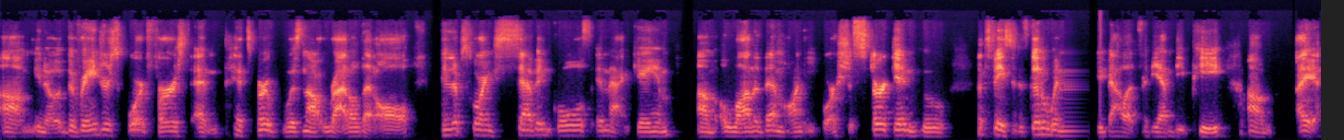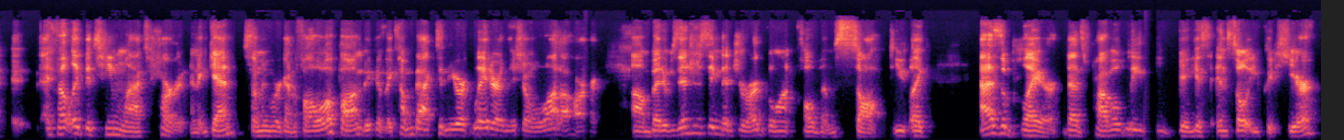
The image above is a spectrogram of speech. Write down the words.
Um, you know, the Rangers scored first, and Pittsburgh was not rattled at all. Ended up scoring seven goals in that game. Um, a lot of them on Igor Shesterkin, who, let's face it, is going to win the ballot for the MVP. Um, I, I felt like the team lacked heart. And again, something we're going to follow up on because they come back to New York later and they show a lot of heart. Um, but it was interesting that Gerard Gallant called them soft. You like, as a player, that's probably the biggest insult you could hear,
